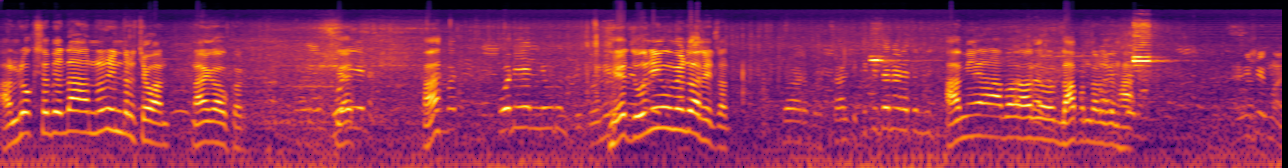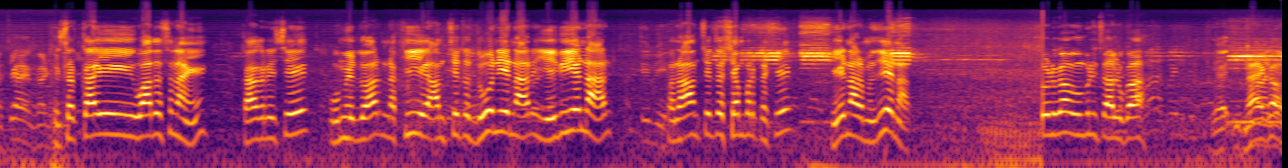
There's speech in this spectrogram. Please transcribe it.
आणि लोकसभेला नरेंद्र चव्हाण नायगावकर. कोण हा? कोण येईल निवडून? हे दोन्ही उमेदवार येतात बरं बरं. चालते किती जण आले तुम्ही? आम्ही दहा पंधरा जण हा. याच्यात काही वादच नाही. काँग्रेसचे उमेदवार नक्की आमचे तर दोन येणार हे बी येणार पण आमचे तर शंभर टक्के येणार म्हणजे येणार. कोडगाव उमरी तालुका. नायगाव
